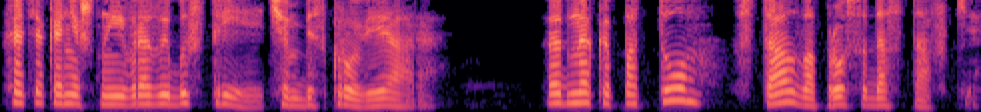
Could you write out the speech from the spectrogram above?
хотя, конечно, и в разы быстрее, чем без крови Иара. Однако потом встал вопрос о доставке.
